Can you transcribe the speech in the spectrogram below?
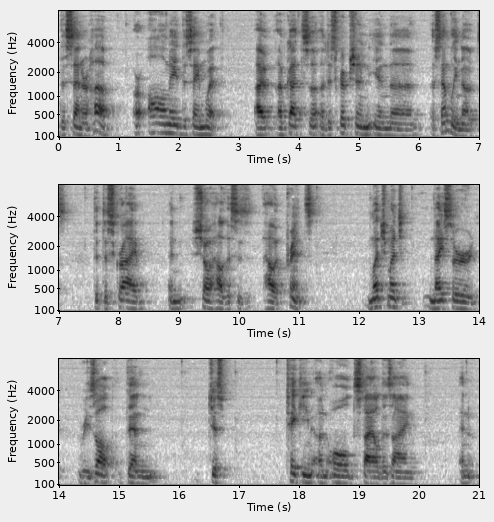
the center hub are all made the same width. I've, got a description in the assembly notes that describe and show how this is how it prints. Much, much nicer result than just taking an old style design and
